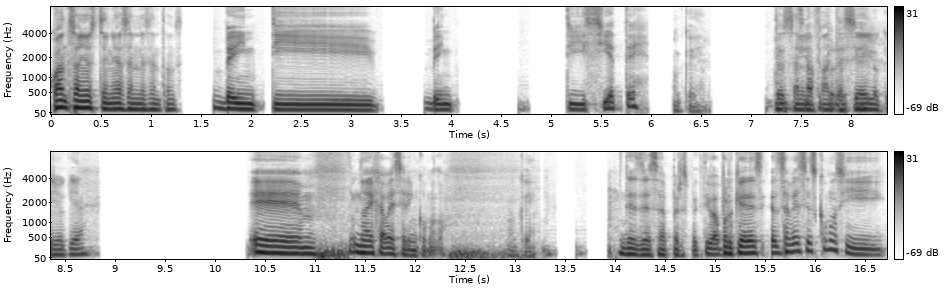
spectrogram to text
¿Cuántos años tenías en ese entonces? 20... 27. Ok. Entonces en la 27 por ahí, fantasía sí. y lo que yo quiera. Eh, no dejaba de ser incómodo. Ok. Desde esa perspectiva. Porque eres, sabes, es como si,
